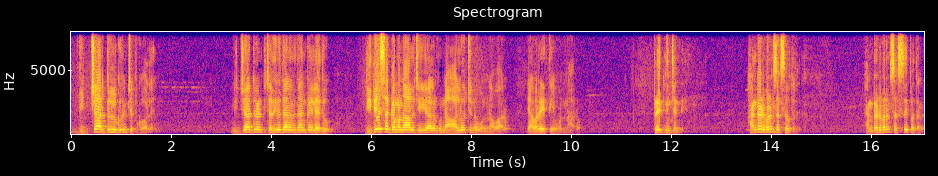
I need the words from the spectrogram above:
విద్యార్థుల గురించి చెప్పుకోవాలి. విద్యార్థులు అంటే చదివేదాని విధంగా లేదు. విదేశ గమనాలు చేయాలనుకున్న ఆలోచన ఉన్నవారు ఎవరైతే ఉన్నారో ప్రయత్నించండి. హండ్రెడ్ పర్సెంట్ సక్సెస్ అవుతుంది. హండ్రెడ్ పర్సెంట్ సక్సెస్ అయిపోతారు.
